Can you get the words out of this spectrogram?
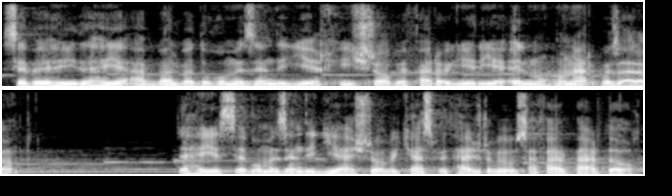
سپهری دهه اول و دوم زندگی خیش را به فراگیری علم و هنر گذراند. دهه سوم زندگیش را به کسب تجربه و سفر پرداخت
